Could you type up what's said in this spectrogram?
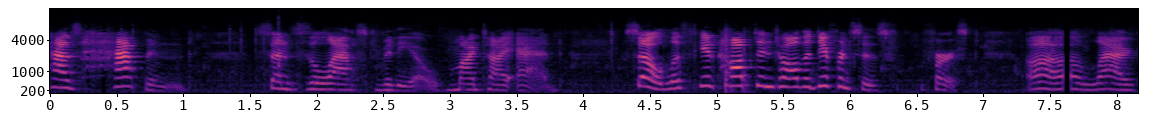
has happened since the last video, might I add. So, let's get hopped into all the differences first. Uh, lag.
